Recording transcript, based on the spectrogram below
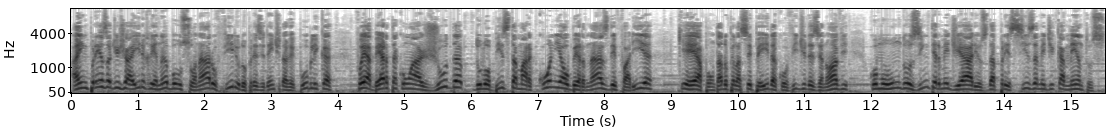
A empresa de Jair Renan Bolsonaro, filho do presidente da República, foi aberta com a ajuda do lobista Marconi Albernaz de Faria, que é apontado pela CPI da Covid-19 como um dos intermediários da Precisa Medicamentos.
